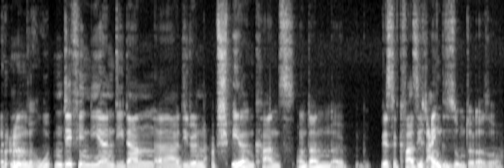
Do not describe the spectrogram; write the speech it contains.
Routen definieren, die dann, äh, die du dann abspielen kannst und dann äh, wirst du quasi reingezoomt oder so.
